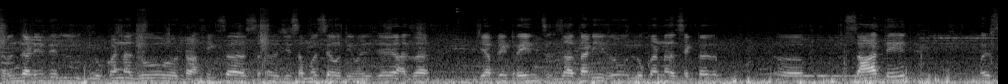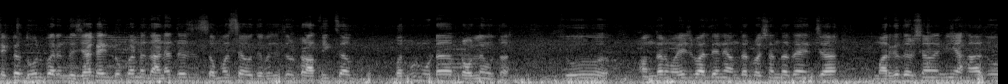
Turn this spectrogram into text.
करंजाडीतील लोकांना जो ट्रॅफिकचा स- जी समस्या होती म्हणजे जे आज जे आपले ट्रेन जाताना जो लोकांना सेक्टर सहा ते म्हणजे सेक्टर दोनपर्यंत ज्या काही लोकांना जाण्याच्या समस्या होत्या म्हणजे जो ट्रॅफिकचा भरपूर मोठा प्रॉब्लेम होता. सो आमदार महेश बालदे आणि आमदार प्रशांत दादा यांच्या मार्गदर्शनाने हा जो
